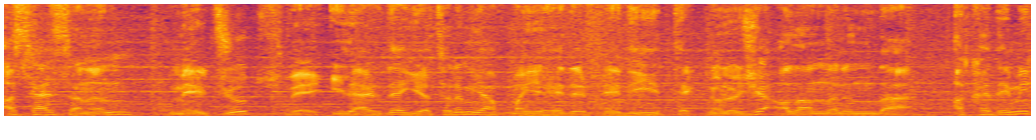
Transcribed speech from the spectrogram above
Aselsan'ın mevcut ve ileride yatırım yapmayı hedeflediği teknoloji alanlarında akademik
